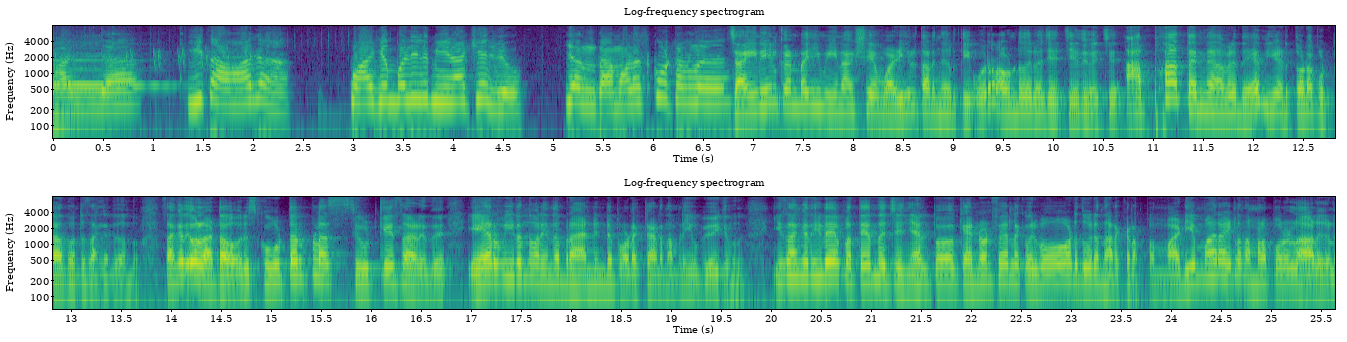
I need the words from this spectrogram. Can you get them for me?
അല്ല. ഇതാരാ? വാര്യമ്പള്ളിയിലെ മീനാക്ഷി അല്ലയോ എന്താ മോളെ സ്കൂട്ടറിൽ? ചൈനയിൽ കണ്ട ഈ മീനാക്ഷിയെ വഴിയിൽ തടഞ്ഞു നിർത്തി ഒരു റൗണ്ട് തരുമോ ചേച്ചിയെന്ന് വെച്ച് അപ്പാ തന്നെ അവർ ദേ നീ എടുത്തോടെ കുട്ടാന്ന് പറഞ്ഞ സംഗതി തന്നു. സംഗതി കൊള്ളാം ഒരു സ്കൂട്ടർ പ്ലസ് സ്യൂട്ട് കേസ് ആണിത് എയർ വീൽ എന്ന് പറയുന്ന ബ്രാൻഡിന്റെ പ്രോഡക്റ്റ് ആണ് നമ്മൾ ഈ ഉപയോഗിക്കുന്നത്. ഈ സംഗതിയുടെ പ്രത്യേകത എന്ന് വെച്ച് കഴിഞ്ഞാൽ ഇപ്പോൾ കാൻഡോൺ ഫെയറിലൊക്കെ ഒരുപാട് ദൂരം നടക്കണം. അപ്പം മടിയന്മാരായിട്ടുള്ള നമ്മളെ പോലുള്ള ആളുകൾ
